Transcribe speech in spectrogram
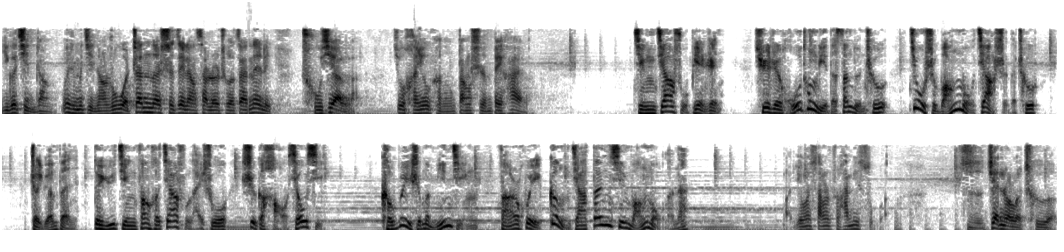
一个紧张。为什么紧张？如果真的是这辆三轮车在那里出现了，就很有可能当事人被害了。经家属辨认，确认胡同里的三轮车就是王某驾驶的车。这原本对于警方和家属来说是个好消息。可为什么民警反而会更加担心王某了呢？因为三轮车还没锁，只见到了车，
